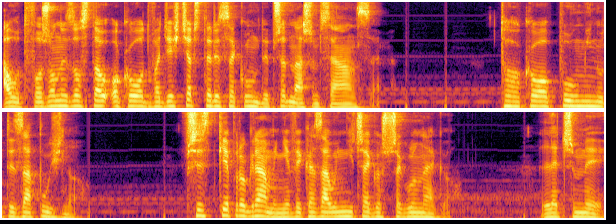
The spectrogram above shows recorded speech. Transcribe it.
a utworzony został około 24 sekundy przed naszym seansem. To około pół minuty za późno. Wszystkie programy nie wykazały niczego szczególnego, lecz my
